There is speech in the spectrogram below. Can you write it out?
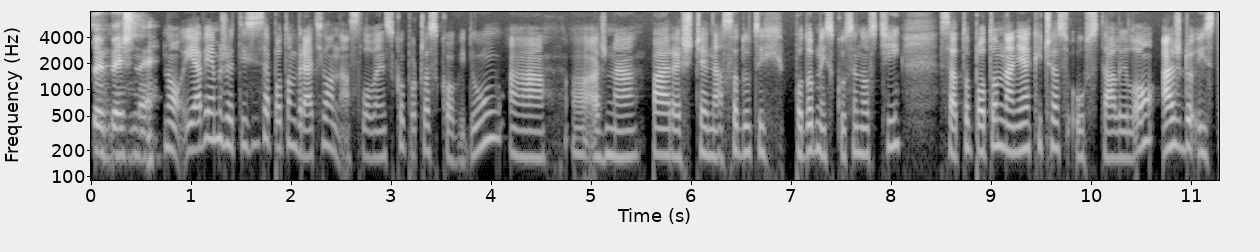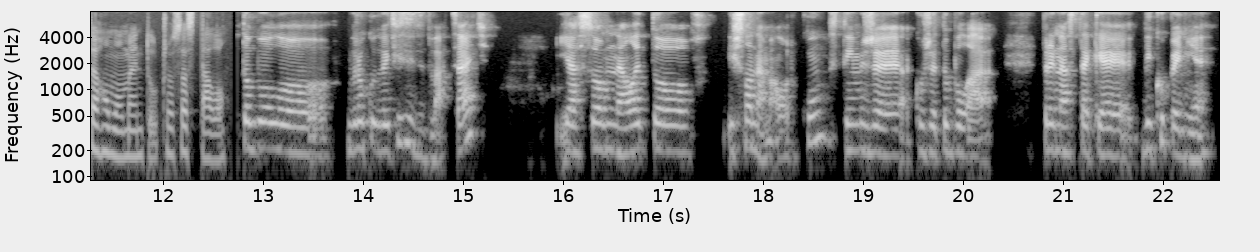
to je bežné. No, ja viem, že ty si sa potom vrátila na Slovensko počas covidu a, až na pár ešte následujúcich podobných skúseností sa to potom na nejaký čas ustalilo až do istého momentu. Čo sa stalo? To bolo v roku 2020. Ja som na leto išla na Malorku s tým, že akože to bola pre nás také vykúpenie.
